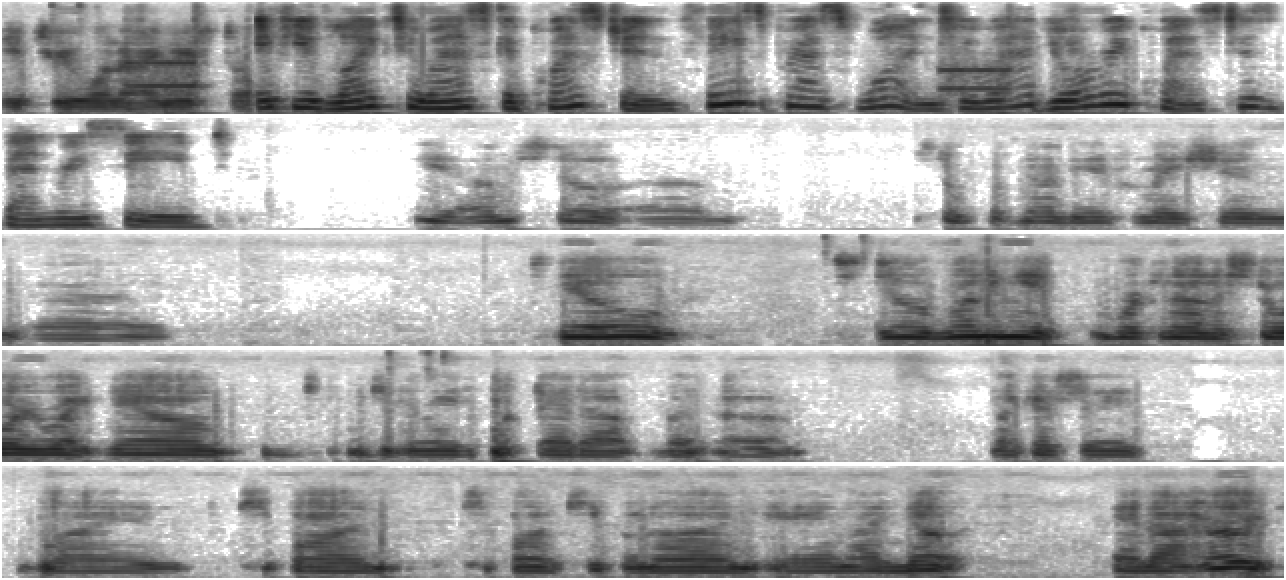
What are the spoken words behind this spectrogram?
8319. You're still. If you'd like to ask a question, please press 1 to add. Your request has been received. Yeah, I'm still um, still putting out the information. Still, still running it, working on a story right now. Getting ready to put that out. But uh, like I said, Brian, keep on, keep on keeping on. And I know, and I heard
